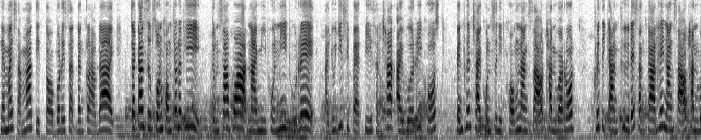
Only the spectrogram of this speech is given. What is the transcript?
และไม่สามารถติดต่อบริษัทดังกล่าวได้ จากการสืบสวนของเจ้าหน้าที่ จนทราบว่านายมีโพนี่ทูเร่อายุ 28 ปีสัญชาติไอเวอรี่โคสเป็นเพื่อนชายคนสนิทของนางสาวธันวรส พฤติการคือได้สั่งการให้นางสาวธันว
